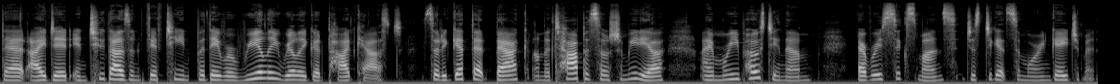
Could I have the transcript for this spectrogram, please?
that I did in 2015, but they were really, really good podcasts. So to get that back on the top of social media, I'm reposting them every six months just to get some more engagement.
